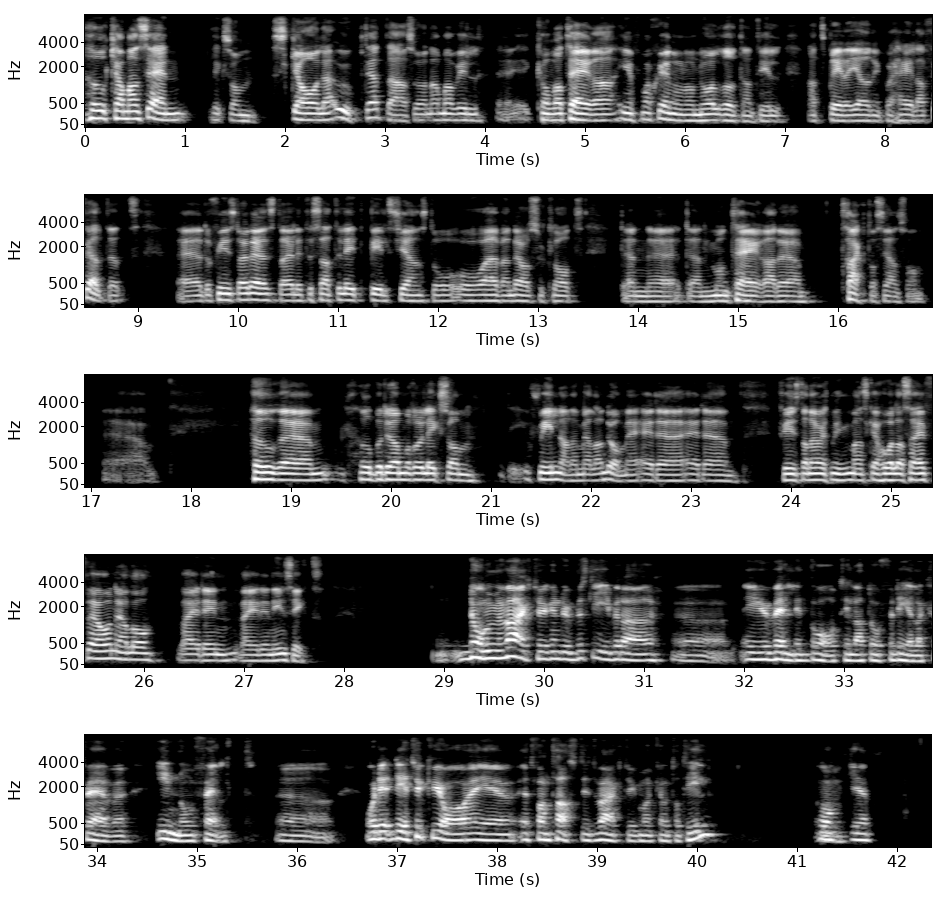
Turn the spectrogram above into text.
hur kan man sen liksom skala upp detta, alltså när man vill eh, konvertera informationen om nollrutan till att sprida gödning på hela fältet. Då finns det dels det lite satellitbildstjänster och, och även då såklart den, eh, den monterade traktorsensorn. Eh, hur, eh, hur bedömer du liksom skillnaden mellan dem? Är det, är det, finns det något man ska hålla sig ifrån eller vad är din, vad är din insikt? De verktygen du beskriver där är ju väldigt bra till att då fördela kväve inom fält. Och det, det tycker jag är ett fantastiskt verktyg man kan ta till. Mm.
